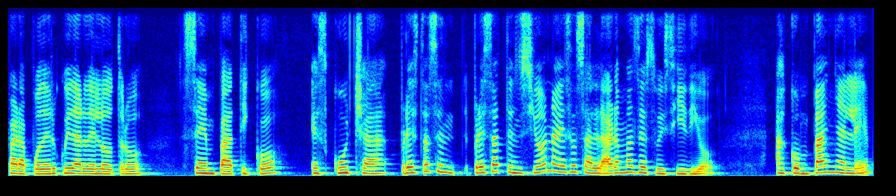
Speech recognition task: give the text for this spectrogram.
para poder cuidar del otro, sé empático, escucha, presta, presta atención a esas alarmas de suicidio, acompáñale,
